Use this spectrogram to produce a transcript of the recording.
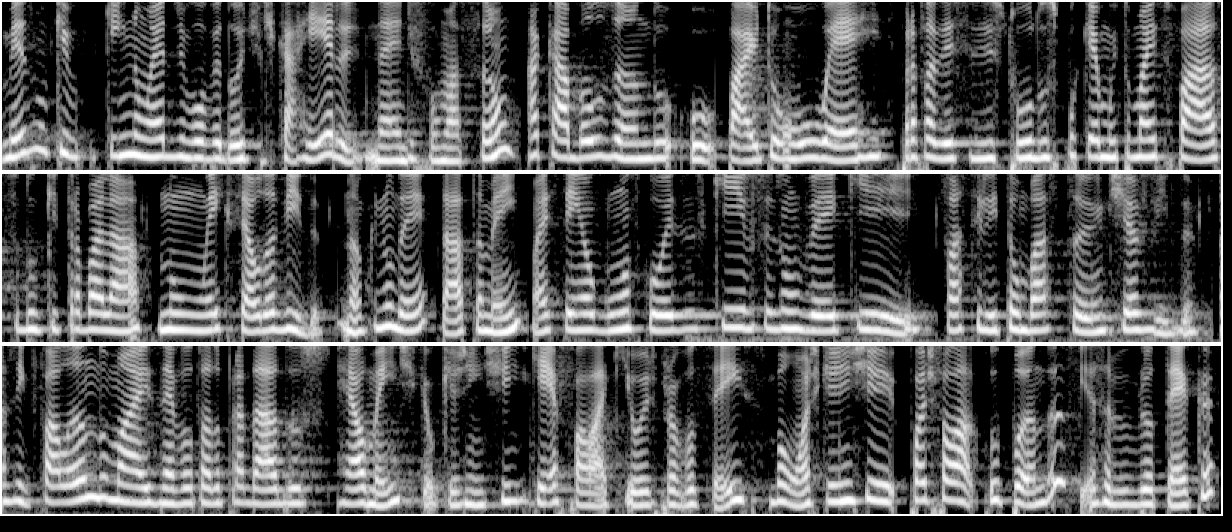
mesmo que quem não é desenvolvedor de carreira, né, de formação, acaba usando o Python ou o R para fazer esses estudos, porque é muito mais fácil do que trabalhar num Excel da vida. Não que não dê, tá também, mas tem algumas coisas que vocês vão ver que facilitam bastante a vida. Assim, falando mais, né, voltado para dados realmente, que é o que a gente quer falar aqui hoje para para vocês. Bom, acho que a gente pode falar o Pandas, essa biblioteca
